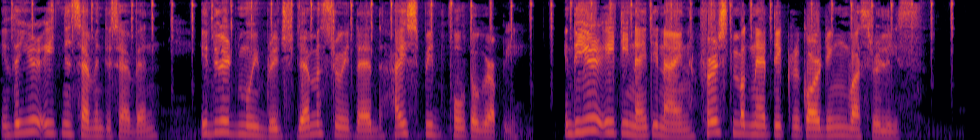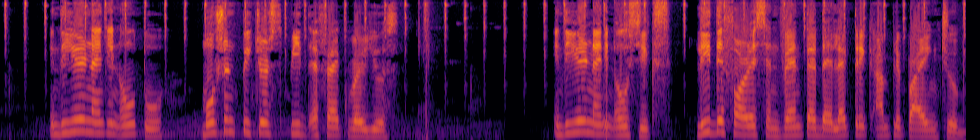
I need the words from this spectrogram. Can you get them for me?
In the year 1877, Edward Muybridge demonstrated high-speed photography. In the year 1899, first magnetic recording was released. In the year 1902, motion picture speed effect were used. In the year 1906, Lee De Forest invented the electric amplifying tube.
